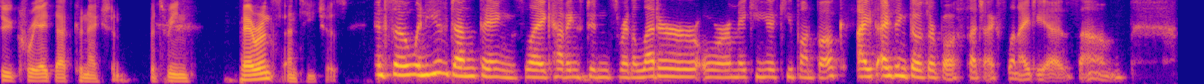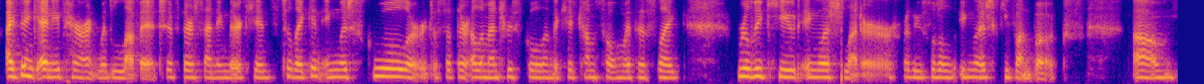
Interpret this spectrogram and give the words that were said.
to create that connection between parents and teachers and so when you've done things like having students write a letter or making a coupon book, I, I think those are both such excellent ideas. Um, I think any parent would love it if they're sending their kids to like an English school or just at their elementary school and the kid comes home with this like really cute English letter or these little English coupon books. Um,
